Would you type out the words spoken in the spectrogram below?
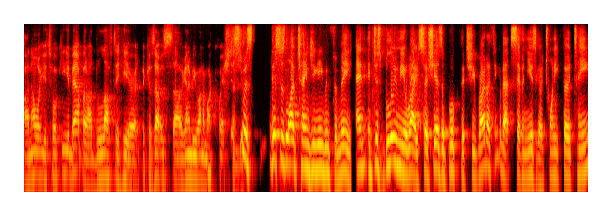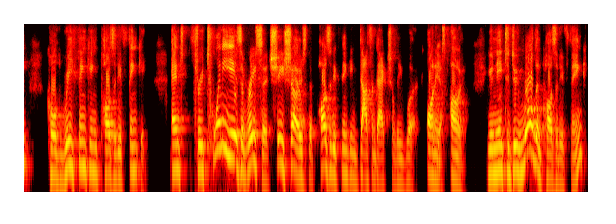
I know what you're talking about, but I'd love to hear it because that was uh, going to be one of my questions. This was this is life changing even for me, and it just blew me away. So she has a book that she wrote, I think, about seven years ago, 2013, called Rethinking Positive Thinking. And through 20 years of research, she shows that positive thinking doesn't actually work on its yeah. own. You need to do more than positive think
